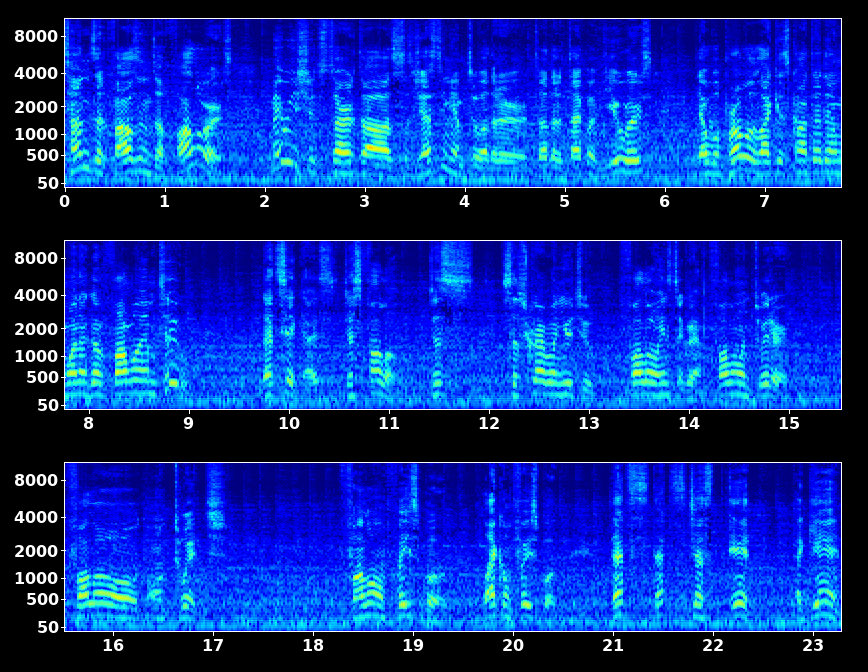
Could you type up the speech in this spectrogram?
tons of thousands of followers. Maybe we should start uh, suggesting him to other to other type of viewers that will probably like his content and want to go follow him too. That's it, guys. Just follow. Just subscribe on YouTube. Follow Instagram. Follow on Twitter. Follow on Twitch. Follow on Facebook. Like on Facebook. That's that's just it. Again,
